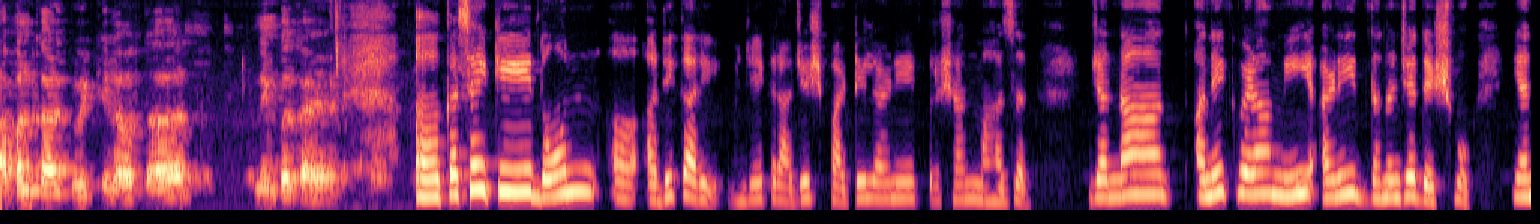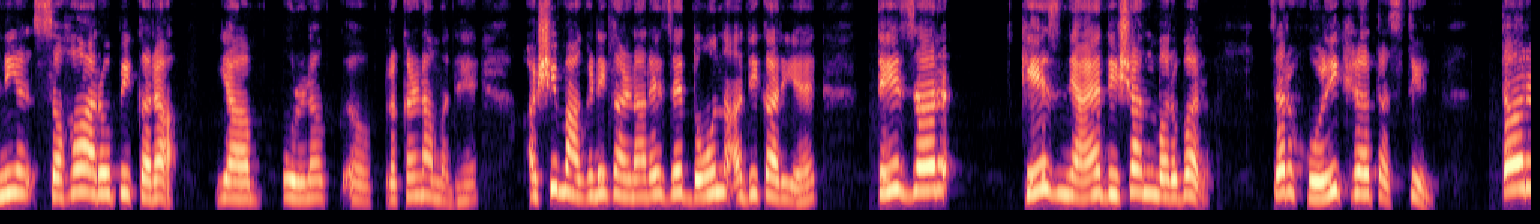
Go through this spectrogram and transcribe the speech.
आपण काल ट्विट केला होता नेमकं काय आहे? कसं आहे की दोन अधिकारी म्हणजे एक राजेश पाटील आणि एक प्रशांत महाजन ज्यांना अनेक वेळा मी आणि धनंजय देशमुख यांनी सह आरोपी करा या पूर्ण प्रकरणामध्ये अशी मागणी करणारे जे दोन अधिकारी आहेत ते जर केस न्यायाधीशांबरोबर जर होळी खेळत असतील तर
